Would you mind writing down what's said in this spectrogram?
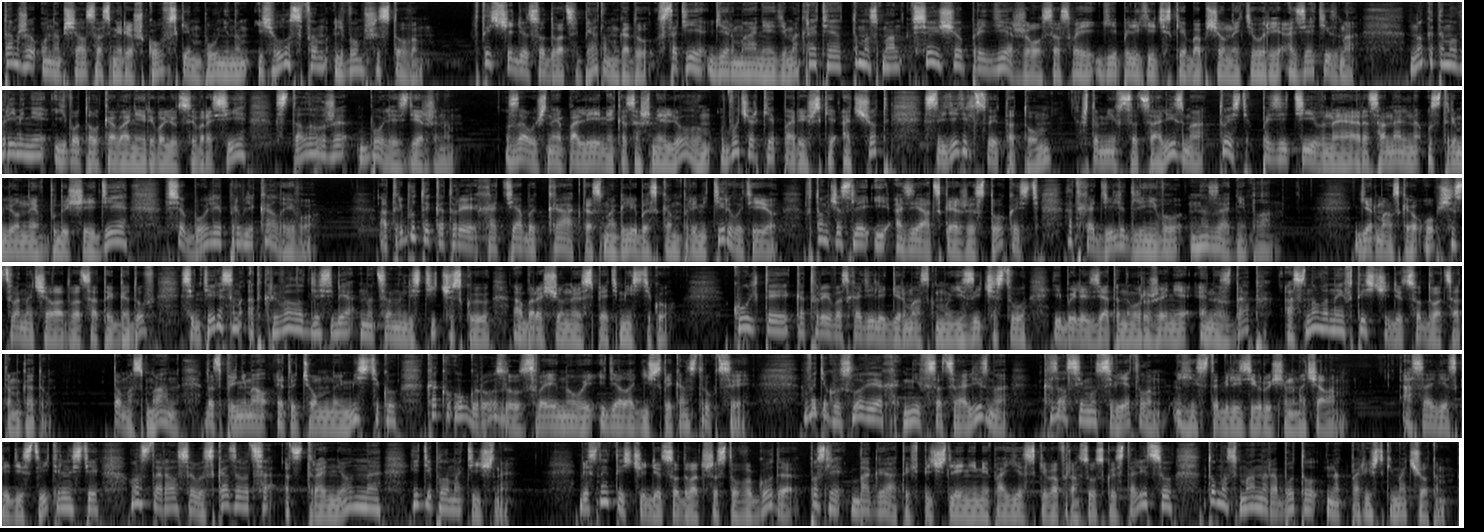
Там же он общался с Мережковским, Буниным и философом Львом Шестовым. В 1925 году в статье «Германия и демократия» Томас Манн все еще придерживался своей геополитически обобщенной теории азиатизма, но к этому времени его толкование революции в России стало уже более сдержанным. Заочная полемика со Шмелевым в очерке «Парижский отчет» свидетельствует о том, что миф социализма, то есть позитивная, рационально устремленная в будущее идея, все более привлекала его. Атрибуты, которые хотя бы как-то смогли бы скомпрометировать ее, в том числе и азиатская жестокость, отходили для него на задний план. Германское общество начала 20-х годов с интересом открывало для себя националистическую, обращенную вспять мистику. Культы, которые восходили к германскому язычеству и были взяты на вооружение НСДАП, основанные в 1920 году. Томас Манн воспринимал эту темную мистику как угрозу своей новой идеологической конструкции. В этих условиях миф социализма казался ему светлым и стабилизирующим началом. О советской действительности он старался высказываться отстраненно и дипломатично. Весной 1926 года, после богатой впечатлениями поездки во французскую столицу, Томас Манн работал над парижским отчетом.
